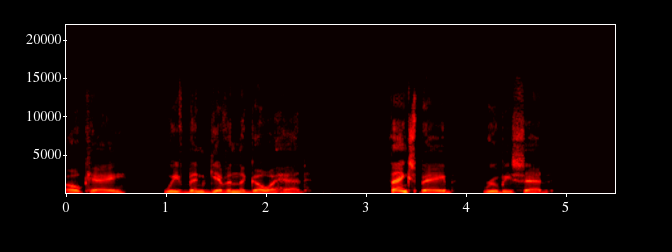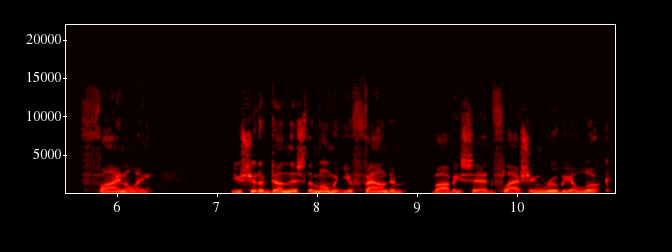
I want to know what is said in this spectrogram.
Okay, we've been given the go ahead. Thanks, babe, Ruby said. Finally. You should have done this the moment you found him, Bobby said, flashing Ruby a look.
